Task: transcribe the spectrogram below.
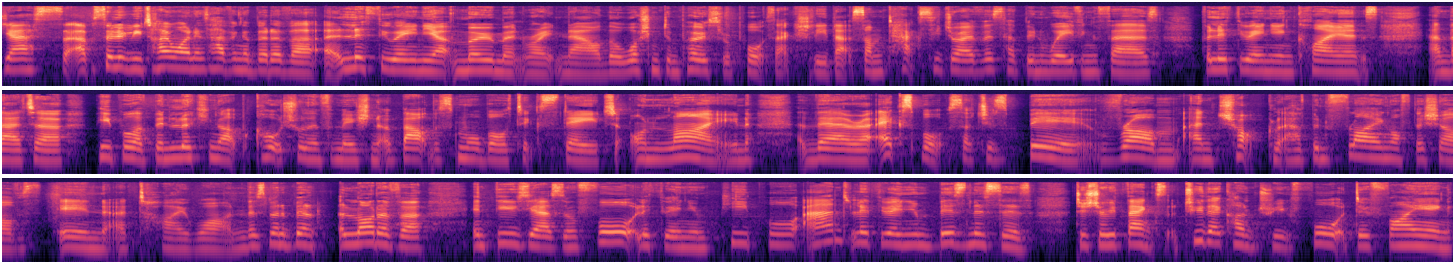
Yes, absolutely. Taiwan is having a bit of a, a, Lithuania moment right now. The Washington Post reports actually that some taxi drivers have been waiving fares for Lithuanian clients and that uh, people have been looking up cultural information about the small Baltic state online. Their uh, exports, such as beer, rum, and chocolate, have been flying off the shelves in uh, Taiwan. There's been a, bit, a lot of uh, enthusiasm for Lithuanian people and Lithuanian businesses to show thanks to their country for defying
